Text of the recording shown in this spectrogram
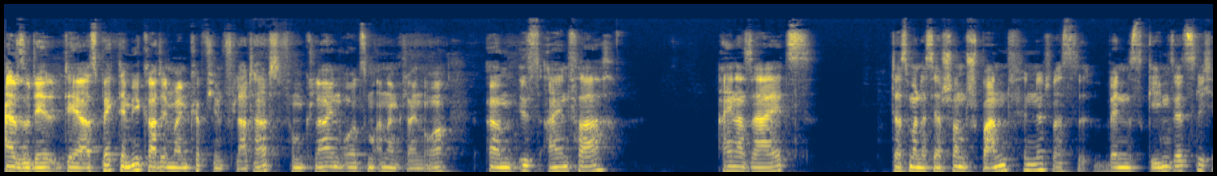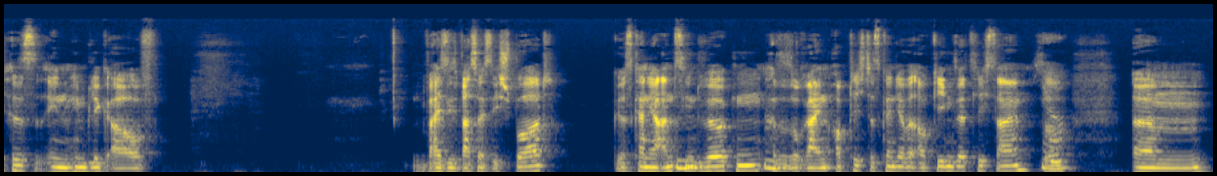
Also der, der Aspekt, der mir gerade in mein Köpfchen flattert, vom kleinen Ohr zum anderen kleinen Ohr, ähm, ist einfach einerseits, dass man das ja schon spannend findet, was, wenn es gegensätzlich ist, im Hinblick auf, weiß ich, was weiß ich, Sport. Das kann ja anziehend wirken, also so rein optisch, das könnte ja auch gegensätzlich sein. So. Ja. Ähm,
